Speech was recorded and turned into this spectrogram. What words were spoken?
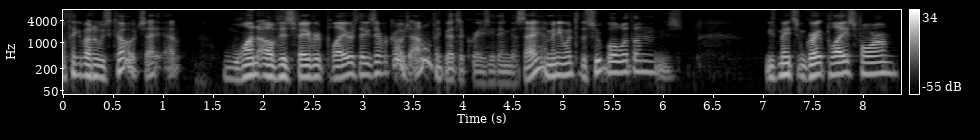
Well, think about who he's coached. I, I, one of his favorite players that he's ever coached. I don't think that's a crazy thing to say. I mean, he went to the Super Bowl with him. He's he's made some great plays for him.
